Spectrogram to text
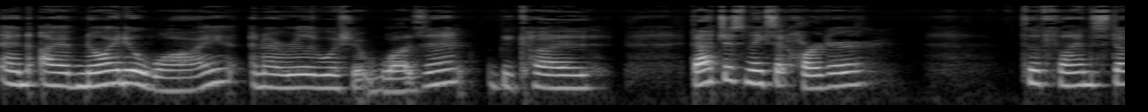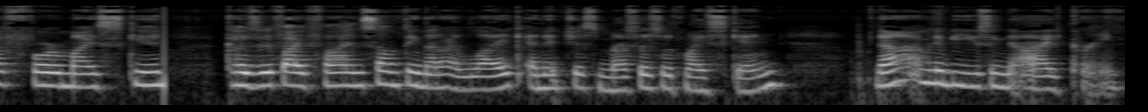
and I have no idea why and I really wish it wasn't because that just makes it harder to find stuff for my skin Because if I find something that I like and it just messes with my skin, now I'm going to be using the eye cream.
